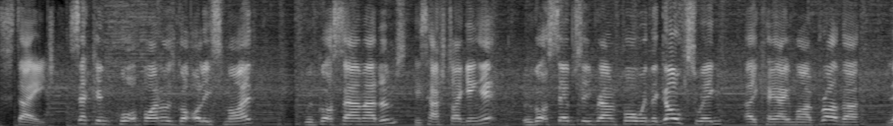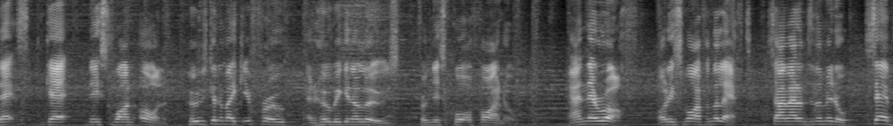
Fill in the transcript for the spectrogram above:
stage. Second quarter-final has got Ollie Smyth. We've got Sam Adams. He's hashtagging it. We've got Seb C. Brown 4 with the golf swing, aka my brother. Let's get this one on. Who's going to make it through and who are we going to lose from this quarter-final? And they're off. Ollie Smyth on the left. Sam Adams in the middle. Seb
